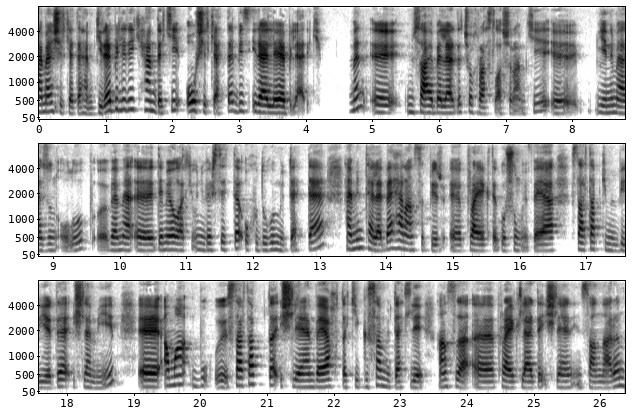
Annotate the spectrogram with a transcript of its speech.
həmin şirkətə həm girə bilirik, həm də ki, o şirkətdə biz irəliləyə bilərik. Mən e, müsahibələrdə çox rastlaşıram ki, e, yeni məzun olub e, və e, demək olar ki, universitetdə oxuduğu müddətdə həmin tələbə hər hansı bir e, layihəyə qoşulmayıb və ya startap kimi bir yerdə işləməyib. Amma bu startapda işləyən və yaxud da ki, qısa müddətli hansısa layihələrdə işləyən insanların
